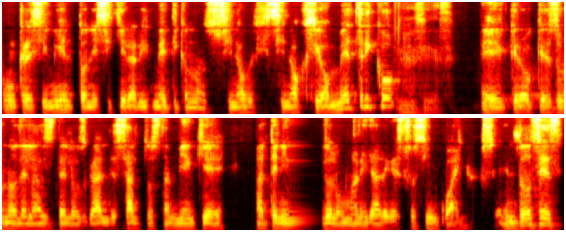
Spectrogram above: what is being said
un crecimiento ni siquiera aritmético, sino, sino geométrico, eh, creo que es uno de, las, de los grandes saltos también que ha tenido la humanidad en estos cinco años. Entonces,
